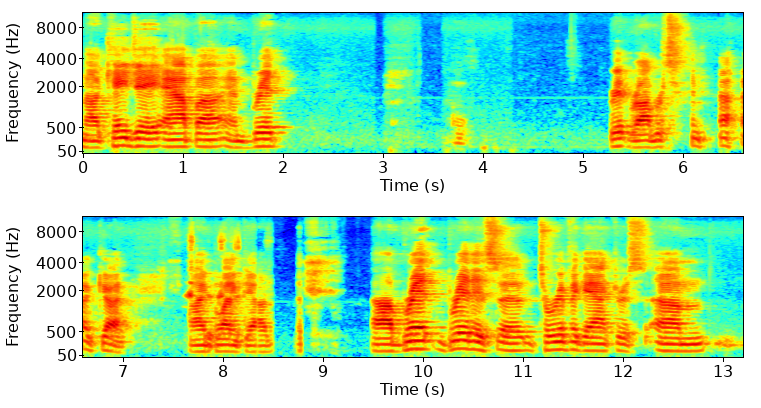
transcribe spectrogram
uh, KJ Apa and Britt Britt Robertson. God, I blanked out. Uh, Britt, Britt is a terrific actress. Um,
